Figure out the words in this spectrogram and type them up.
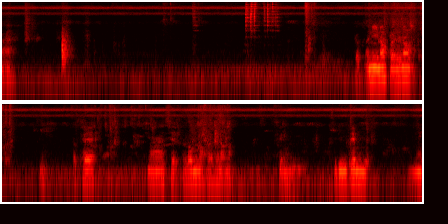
อ่า อันนี้เนาะเพื่อพี่น้องนี่กับแพรมาเสร็จลมเนาะเพื่อพี่น้องเนาะขึ้นขีดินเต็มอยู่นี่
